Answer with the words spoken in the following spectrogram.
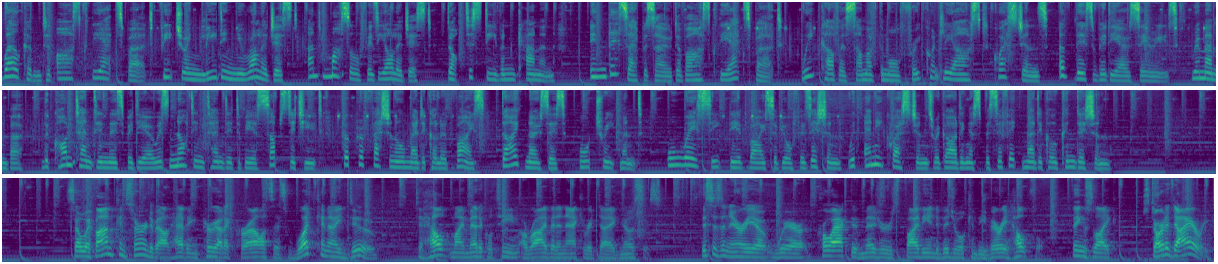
Welcome to Ask the Expert, featuring leading neurologist and muscle physiologist Dr. Stephen Cannon. In this episode of Ask the Expert, we cover some of the more frequently asked questions of this video series. Remember, the content in this video is not intended to be a substitute for professional medical advice, diagnosis, or treatment. Always seek the advice of your physician with any questions regarding a specific medical condition. So if I'm concerned about having periodic paralysis, what can I do to help my medical team arrive at an accurate diagnosis? This is an area where proactive measures by the individual can be very helpful. Things like start a diary,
